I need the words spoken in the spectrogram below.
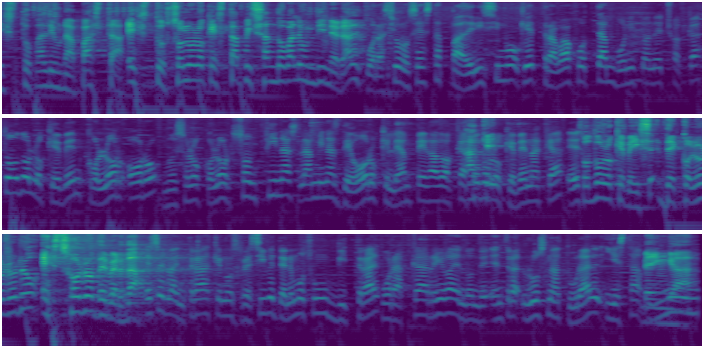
Esto vale una pasta. Esto solo lo que está pisando vale un dineral. Decoración, o sea, está padrísimo. Qué trabajo tan bonito han hecho acá. Todo lo que ven color oro no es solo color, son finas láminas de oro que le han pegado acá. todo lo que ven acá es... Todo lo que veis de color oro es oro de verdad. Esa es la entrada que nos recibe. Tenemos un vitral por acá arriba en donde entra luz natural y está Venga,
